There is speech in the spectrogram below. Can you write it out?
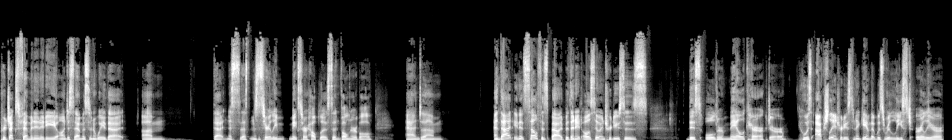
projects femininity onto Samus in a way that um, that necess- necessarily makes her helpless and vulnerable, and um, and that in itself is bad. But then it also introduces this older male character who was actually introduced in a game that was released earlier,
